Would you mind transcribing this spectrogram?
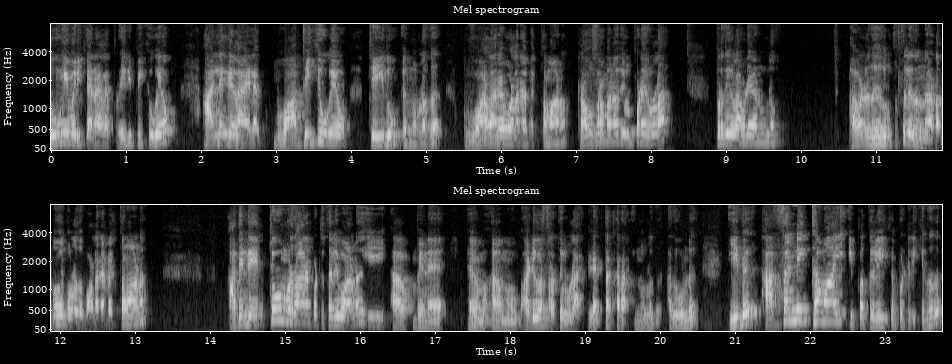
തൂങ്ങി മരിക്കാൻ അയാളെ പ്രേരിപ്പിക്കുകയോ അല്ലെങ്കിൽ അയാളെ ബാധിക്കുകയോ ചെയ്തു എന്നുള്ളത് വളരെ വളരെ വ്യക്തമാണ്. ട്രൗസർ മനോജ് ഉൾപ്പെടെയുള്ള പ്രതികൾ അവിടെയാണുള്ളത്. അവരുടെ നേതൃത്വത്തിൽ ഇത് നടന്നു എന്നുള്ളത് വളരെ വ്യക്തമാണ്. അതിന്റെ ഏറ്റവും പ്രധാനപ്പെട്ട തെളിവാണ് ഈ പിന്നെ അടിവസ്ത്രത്തിലുള്ള രക്തക്കറ എന്നുള്ളത്. അതുകൊണ്ട് ഇത് അസന്നിഗ്ധമായി ഇപ്പൊ തെളിയിക്കപ്പെട്ടിരിക്കുന്നത്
